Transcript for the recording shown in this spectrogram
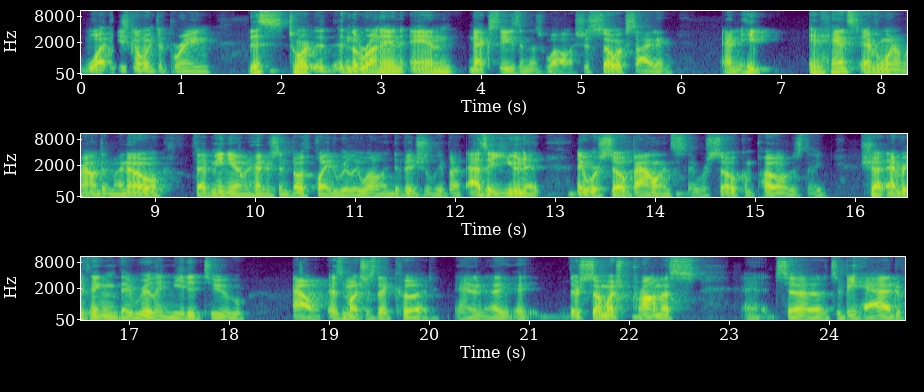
what he's going to bring this tour in the run in and next season as well. It's just so exciting, and he enhanced everyone around him. I know Fabinho and Henderson both played really well individually, but as a unit, they were so balanced. They were so composed. They shut everything they really needed to out as much as they could, and I, it, there's so much promise uh, to to be had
